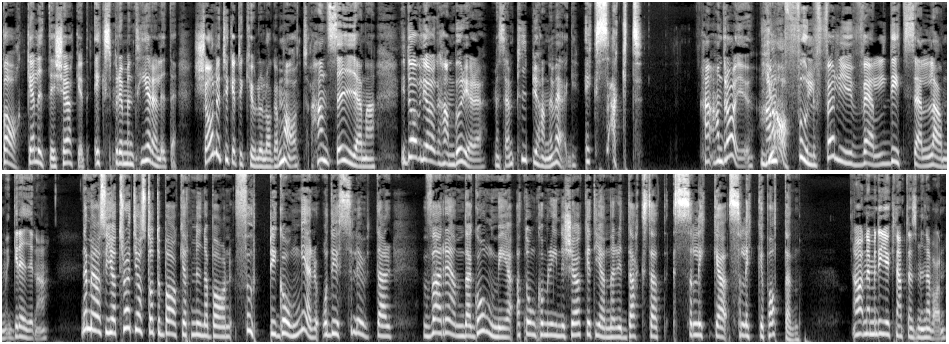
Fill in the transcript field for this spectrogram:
baka lite i köket, experimentera lite. Charlie tycker att det är kul att laga mat. Han säger gärna idag vill jag laga hamburgare, men sen piper ju han iväg. Exakt! Han, han drar ju. Han Ja. fullföljer ju väldigt sällan grejerna. Nej, men alltså, jag tror att jag har stått och bakat mina barn 40 gånger och det slutar varenda gång med att de kommer in i köket igen när det är dags att slicka slickepotten. Ja, nej, men det är ju knappt ens mina barn.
